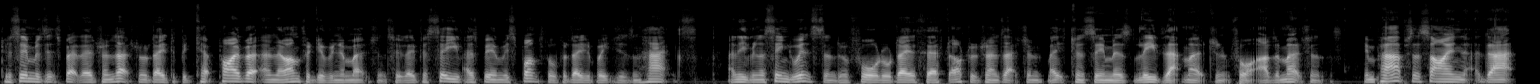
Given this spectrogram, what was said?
Consumers expect their transactional data to be kept private and they're unforgiving of merchants who they perceive as being responsible for data breaches and hacks. And even a single incident of fraud or data theft after a transaction makes consumers leave that merchant for other merchants. In perhaps a sign that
